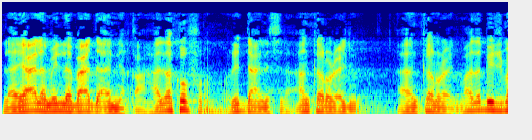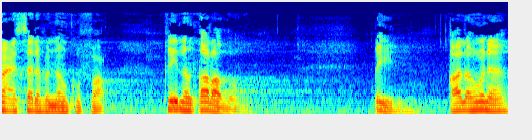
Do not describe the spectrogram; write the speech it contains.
لا يعلم إلا بعد أن يقع. هذا كفر رد عن الإسلام. أنكروا العلم أنكروا العلم. هذا بإجماع السلف أنهم كفار. قيل انقرضوا. قيل. قال هنا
